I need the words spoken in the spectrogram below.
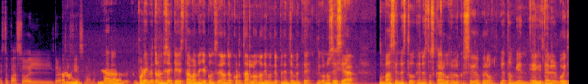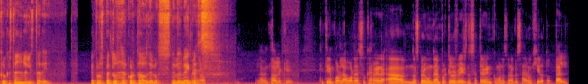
Esto pasó el, durante el fin de semana. Ya, por ahí vi otra noticia que estaban ya considerando cortarlo, ¿no? Digo, independientemente, digo, no sé si sea con base en, esto, en estos cargos, en lo que sucedió, pero ya también él y Tyler Boyd creo que están en la lista de, prospectos a ser cortados de los, de los Bengals. lamentable que, que tienen por la borda de su carrera. Ah, nos preguntan por qué los Raiders no se atreven como los Broncos a dar un giro total.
